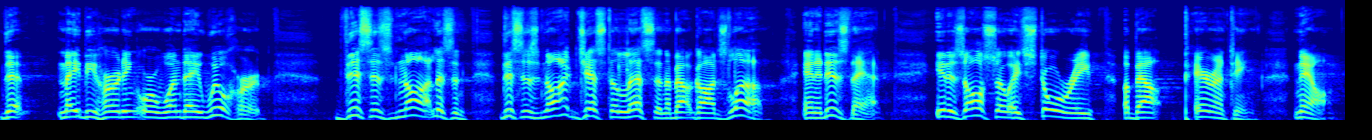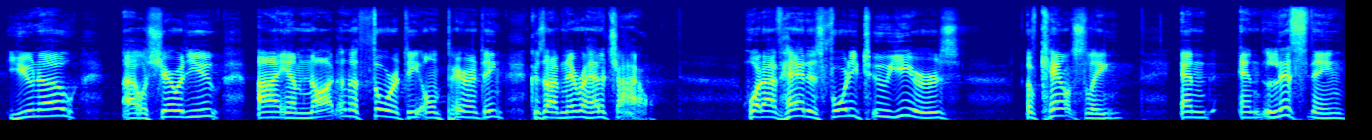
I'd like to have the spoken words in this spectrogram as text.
that may be hurting or one day will hurt. This is not, listen, this is not just a lesson about God's love, and it is that. It is also a story about parenting. Now, you know, I will share with you, I am not an authority on parenting because I've never had a child. What I've had is 42 years of counseling and, and listening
